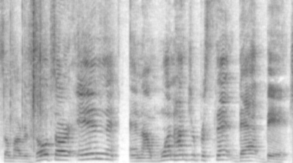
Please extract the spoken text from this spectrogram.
So my results are in and I'm 100% that bitch.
